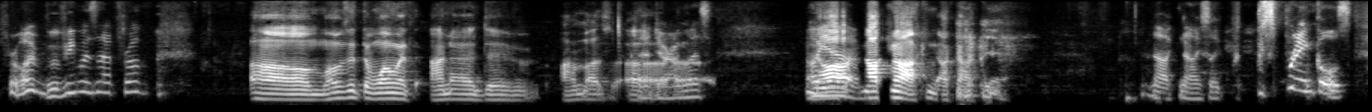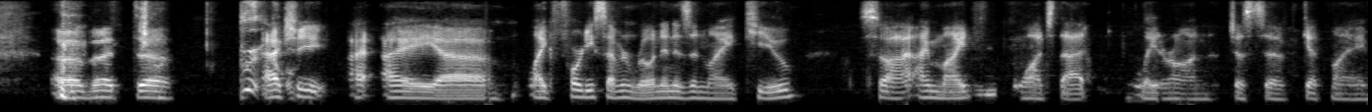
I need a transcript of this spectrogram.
from what movie was that from? Um, what was it? The one with Ana de Armas? Uh, Uh, Daramas? Oh, knock, yeah. knock, knock, knock, knock. Knock, knock. He's like sprinkles. Uh, but uh, actually, I, I uh, like Forty Seven Ronin is in my queue, so I, I might watch that later on just to get my,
